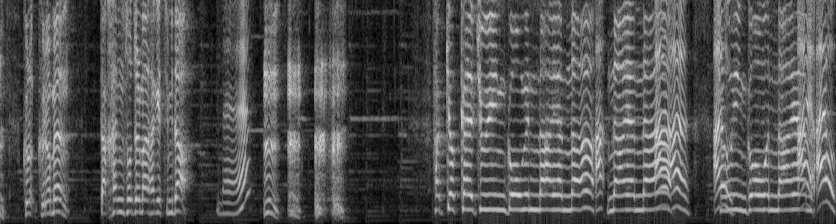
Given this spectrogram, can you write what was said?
그러, 그러면 딱 한 소절만 하겠습니다. 네. 음, 합격할 주인공은 나야, 나. 나야, 나. 아, 아, 아유. 주인공은 나야, 아유, 나. 아유,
